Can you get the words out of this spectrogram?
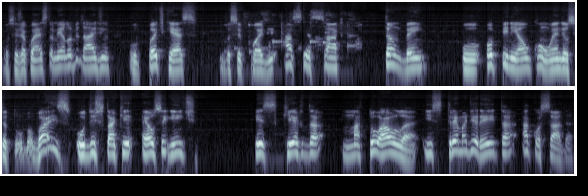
você já conhece também a novidade, o podcast. Você pode acessar também o Opinião com Wendel Setuba. Mas o destaque é o seguinte: esquerda matou aula, extrema-direita acossada.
